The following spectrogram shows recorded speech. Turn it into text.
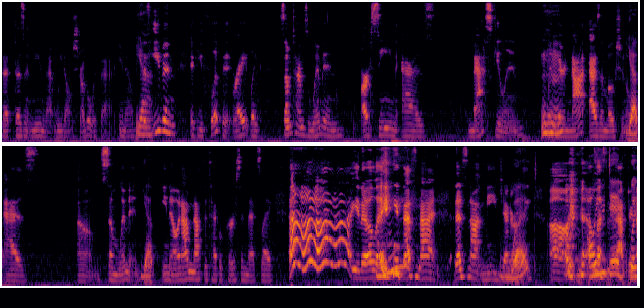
that doesn't mean that we don't struggle with that you know because Yeah. even if you flip it right like sometimes women are seen as masculine when Mhm. they're not as emotional Yep. as um, some women Yep. you know and i'm not the type of person that's like ah, ah, ah," you know like that's not that's not me generally What? Um, All you did was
